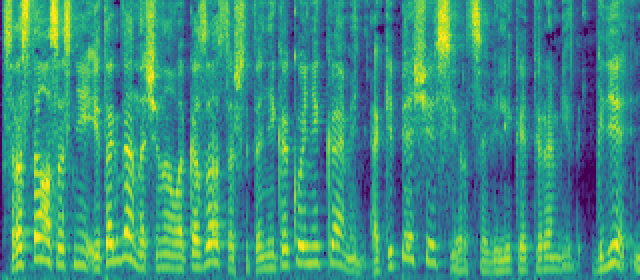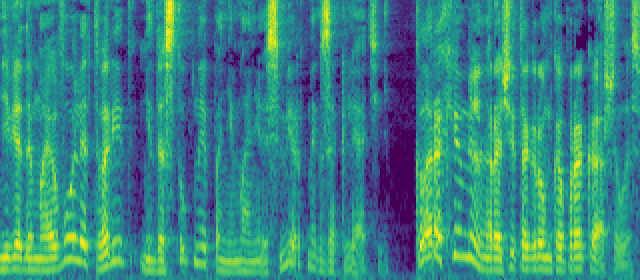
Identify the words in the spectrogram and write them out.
Срастался с ней, и тогда начинало казаться, что это никакой не камень, а кипящее сердце Великой Пирамиды, где неведомая воля творит недоступные пониманию смертных заклятий. Клара Хюмель нарочито громко прокашлялась.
